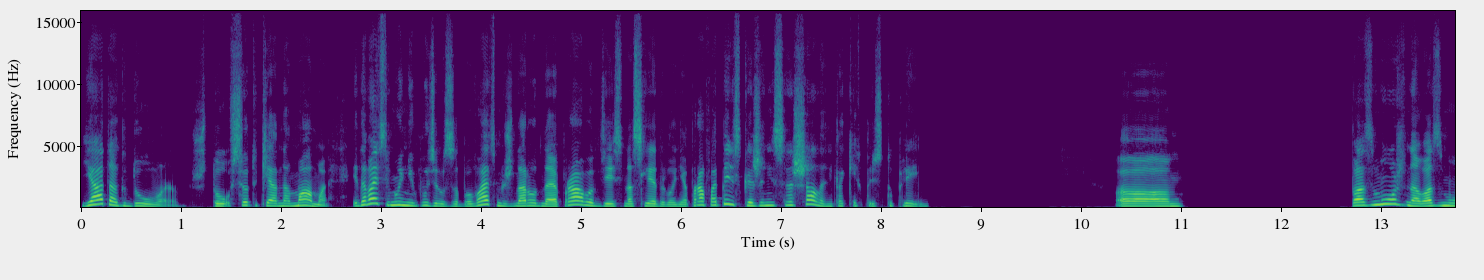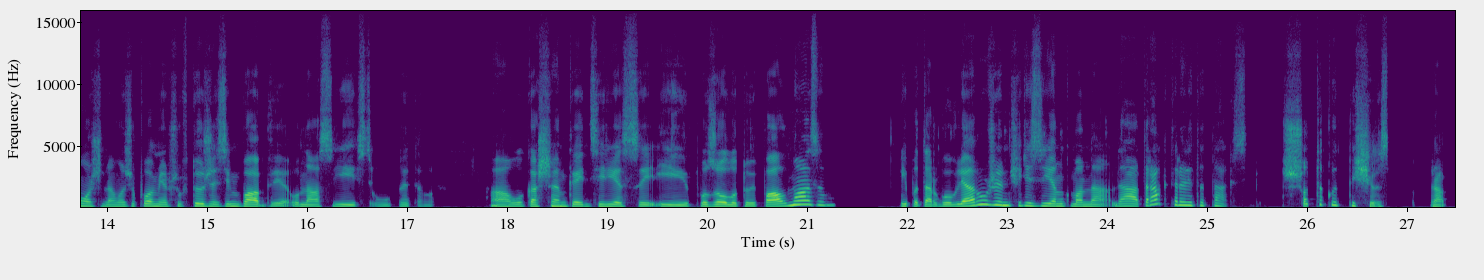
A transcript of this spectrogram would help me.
Я так думаю, что все-таки она мама. И давайте мы не будем забывать международное право, где есть наследование прав. Апельская же не совершала никаких преступлений. Возможно, возможно, мы же помним, что в той же Зимбабве у нас есть у этого а, Лукашенко интересы и по золоту, и по алмазам, и по торговле оружием через Зенгмана. Да, тракторы это так себе. Что такое тысяча трактор?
